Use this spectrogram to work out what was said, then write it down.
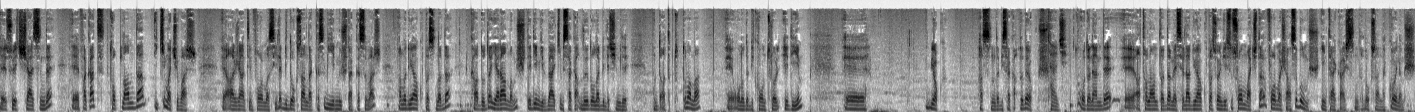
e, süreç içerisinde. E, fakat toplamda iki maçı var. E, Arjantin formasıyla bir 90 dakikası bir 23 dakikası var. Ama Dünya Kupası'nda da kadroda yer almamış. Dediğim gibi belki bir sakatlığı da olabilir. Şimdi burada atıp tuttum ama e, onu da bir kontrol edeyim. E, yok aslında bir sakatlığı da yokmuş. Tercih. O dönemde e, Atalanta'da mesela Dünya Kupası öncesi son maçta forma şansı bulmuş. Inter karşısında 90 dakika oynamış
